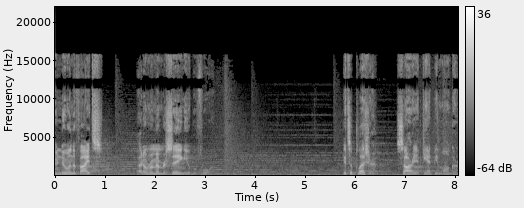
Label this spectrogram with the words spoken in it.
You new in the fights? I don't remember seeing you before. It's a pleasure. Sorry it can't be longer.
